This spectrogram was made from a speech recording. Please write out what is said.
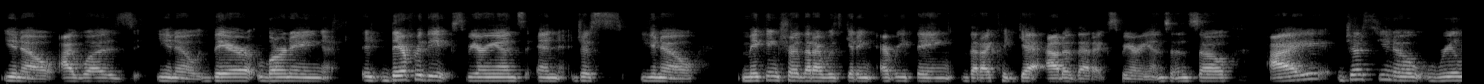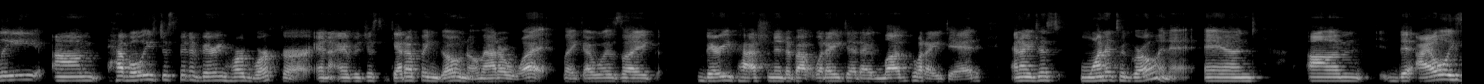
you know, I was, you know, there learning there for the experience and just you know making sure that i was getting everything that i could get out of that experience. And so i just you know really um, have always just been a very hard worker and i would just get up and go no matter what. Like i was like very passionate about what i did. I loved what i did and i just wanted to grow in it. And um that i always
